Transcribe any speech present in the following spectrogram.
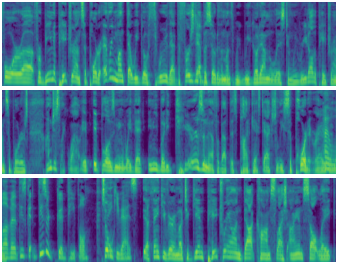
For uh, for being a Patreon supporter. Every month that we go through that, the 1st Mm-hmm. episode of the month, we, we go down the list and we read all the Patreon supporters. I'm just like, wow, it, it blows me away that anybody cares enough about this podcast to actually support it, right? I mean, love it. These these are good people. So- Thank you guys. Yeah, thank you very much. Again, patreon.com slash I am Salt Lake.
